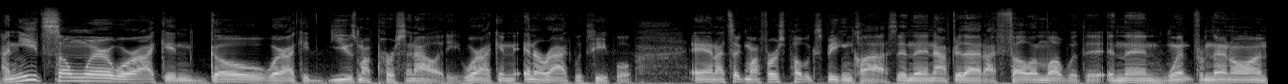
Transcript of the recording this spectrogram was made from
I need somewhere where I can go, where I could use my personality, where I can interact with people. And I took my first public speaking class, and then after that, I fell in love with it, and then went from then on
